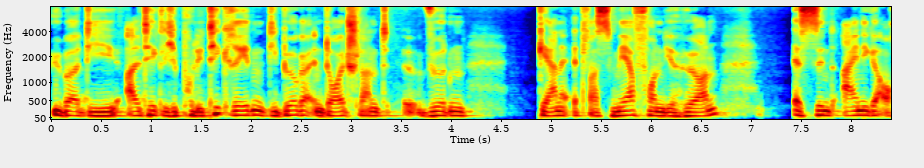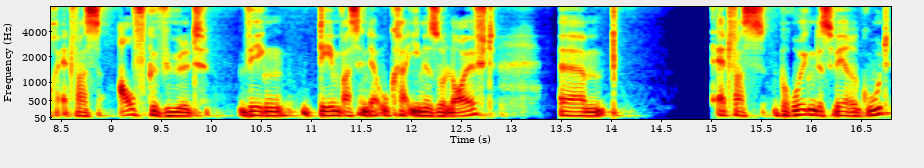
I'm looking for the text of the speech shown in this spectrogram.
über die alltägliche Politik reden. Die Bürger in Deutschland äh, würden gerne etwas mehr von dir hören. Es sind einige auch etwas aufgewühlt wegen dem, was in der Ukraine so läuft. Ähm, etwas Beruhigendes wäre gut.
